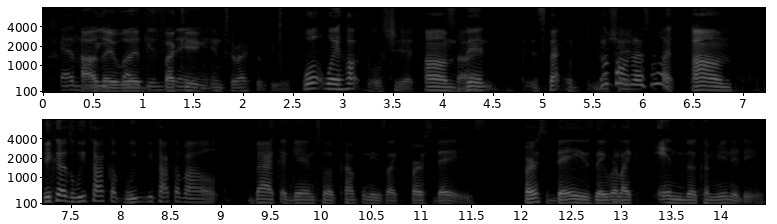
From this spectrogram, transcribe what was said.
every How they would fucking, fucking thing. interact with people. Well, wait, hold, oh shit. Um, Sorry. then it's fa- No no That's what. Um, because we talk ab- we, we talk about back again to a company's like first days. First days they were like in the community,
